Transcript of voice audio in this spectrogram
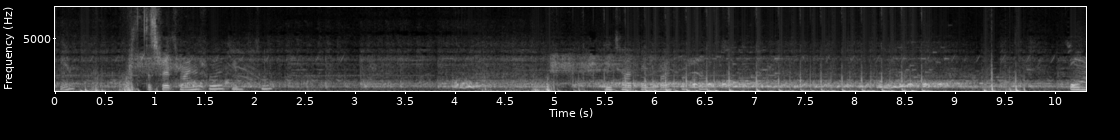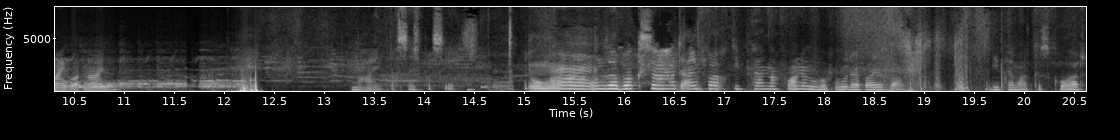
Okay. Das wäre jetzt meine Schuld, gebe ich zu. Dieter hat den Ball verpasst. Oh mein Gott, nein. Nein, das ist nicht passiert. Junge, unser Boxer hat einfach die Pam nach vorne geworfen, wo der Ball war. Die Pam hat gescored.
